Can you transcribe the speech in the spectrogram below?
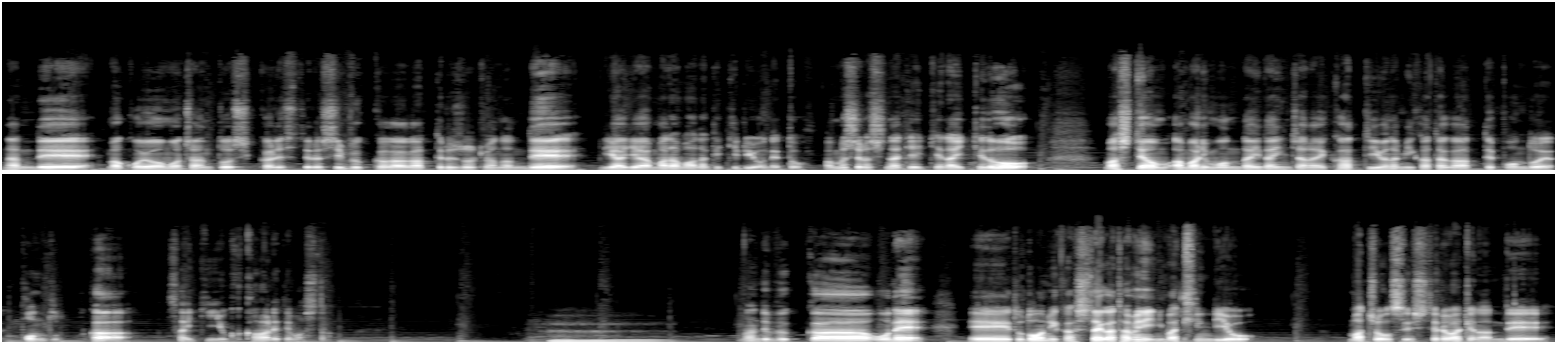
なんで、まあ雇用もちゃんとしっかりしてるし、物価が上がってる状況なんで、利上げはまだまだできるよねと。まあ、むしろしなきゃいけないけど、まあしてもあまり問題ないんじゃないかっていうような見方があって、ポンドへ、ポンドが最近よく買われてました。なんで物価をね、えっ、と、どうにかしたいがために今金利を、まあ、調整してるわけなんで、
